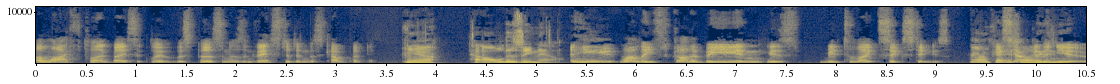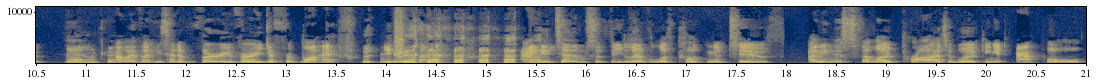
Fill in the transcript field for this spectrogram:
a lifetime, basically, that this person has invested in this company. yeah. How old is he now? He, well, he's got to be in his mid to late 60s. Yeah, okay. He's so younger than you. Yeah, okay. However, he's had a very, very different life than you have and in terms of the level of cognitive, I mean, this fellow, prior to working at Apple,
